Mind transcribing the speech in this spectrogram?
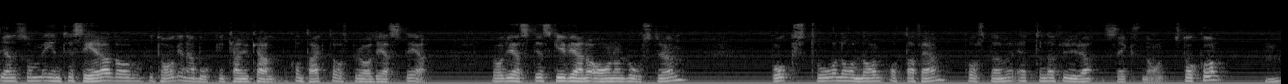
den som är intresserad av att få tag i den här boken kan ju kontakta oss på Radio SD. Radio SD skriver gärna Arnold Boström. Box 20085 postnummer 10460 Stockholm. Mm.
